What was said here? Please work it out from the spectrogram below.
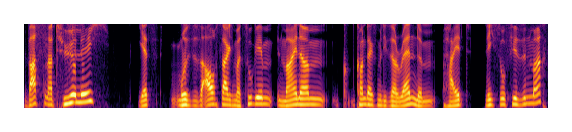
Was natürlich, jetzt muss ich das auch, sage ich mal, zugeben, in meinem K- Kontext mit dieser Randomheit nicht so viel Sinn macht,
